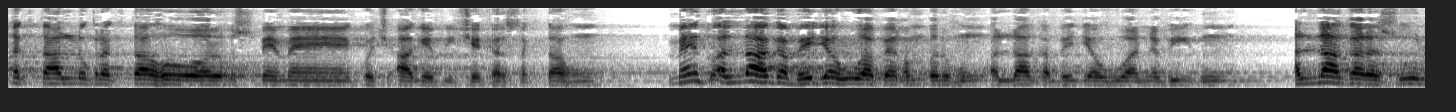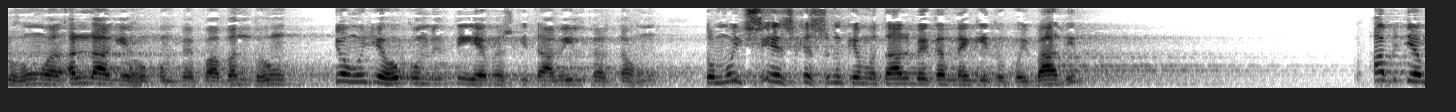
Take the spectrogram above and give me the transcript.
تک تعلق رکھتا ہو اور اس میں میں کچھ آگے پیچھے کر سکتا ہوں، میں تو اللہ کا بھیجا ہوا پیغمبر ہوں، اللہ کا بھیجا ہوا نبی ہوں، اللہ کا رسول ہوں اور اللہ کے حکم پہ پابند ہوں۔ جو مجھے حکم ملتی ہے، میں اس کی تعمیل کرتا ہوں۔ تو مجھ سے اس قسم کے مطالبے کرنے کی تو کوئی بات ہی نہیں۔ اب جب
